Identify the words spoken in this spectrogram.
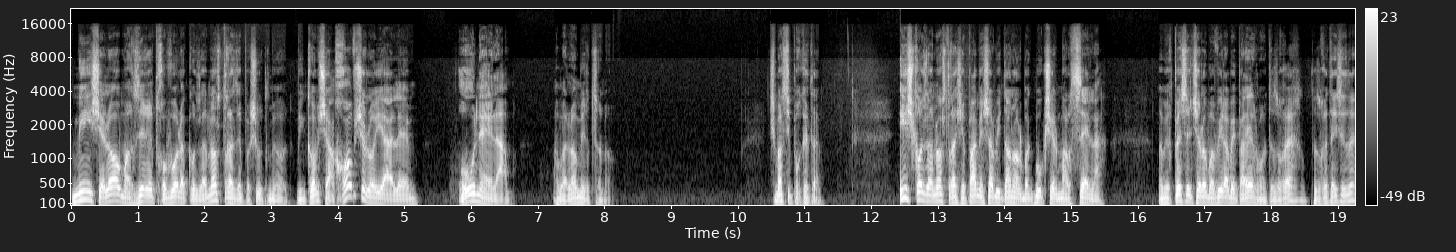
מי שלא מחזיר את חובו לקוזה נוסטרה זה פשוט מאוד. במקום שהחוב שלו ייעלם, הוא נעלם, אבל לא מרצונו. תשמע סיפור קטן. איש קוזה נוסטרה שפעם ישב איתנו על בקבוק של מרסלה, במרפסת שלו בווילה בפלרמו, אתה זוכר? אתה זוכר את האיש הזה?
